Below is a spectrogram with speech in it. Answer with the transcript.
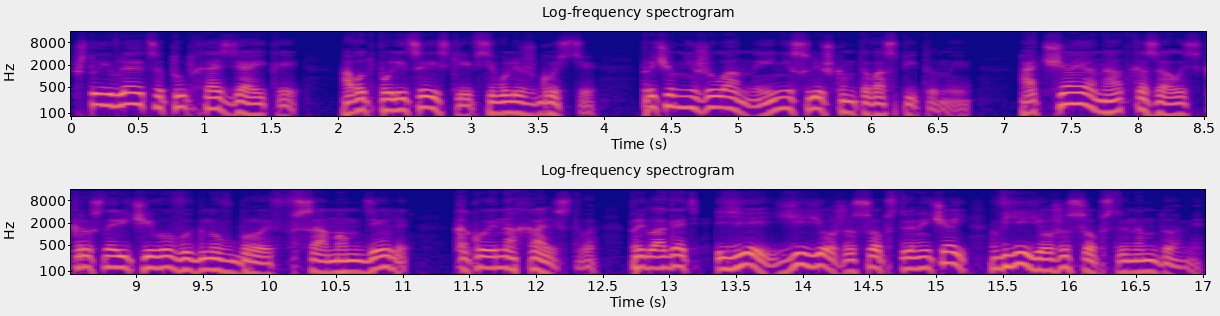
что является тут хозяйкой, а вот полицейские всего лишь гости, причем нежеланные и не слишком-то воспитанные. От чая она отказалась, красноречиво выгнув бровь. В самом деле, какое нахальство предлагать ей ее же собственный чай в ее же собственном доме.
